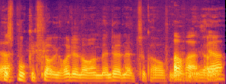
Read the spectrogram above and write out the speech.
ja. Das Buch gibt es, glaube ich, heute noch im Internet zu kaufen. Auch was, ja.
